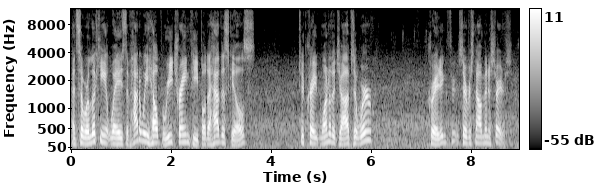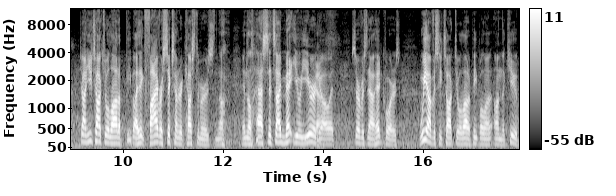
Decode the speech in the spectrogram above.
And so we're looking at ways of how do we help retrain people to have the skills to create one of the jobs that we're creating through ServiceNow administrators. John, you talked to a lot of people, I think five or 600 customers in the, in the last, since I met you a year yeah. ago at ServiceNow headquarters. We obviously talk to a lot of people on, on theCUBE.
